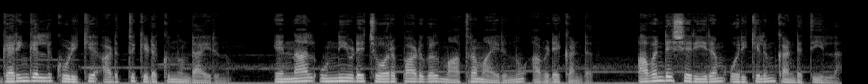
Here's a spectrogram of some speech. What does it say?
ഗരിങ്കല്ല് കുഴിക്ക് അടുത്ത് കിടക്കുന്നുണ്ടായിരുന്നു. എന്നാൽ ഉണ്ണിയുടെ ചോരപ്പാടുകൾ മാത്രമായിരുന്നു അവിടെ കണ്ടത്. അവന്റെ ശരീരം ഒരിക്കലും കണ്ടെത്തിയില്ല.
